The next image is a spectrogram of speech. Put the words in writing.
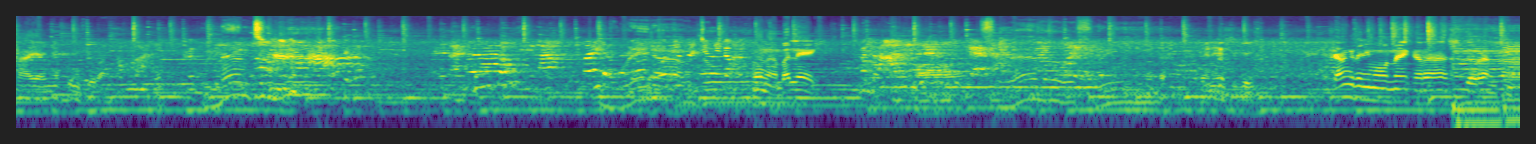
cahayanya pun kurang. Outdoors. Mana balik? Sekarang kita ini mau naik ke arah restoran sana.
